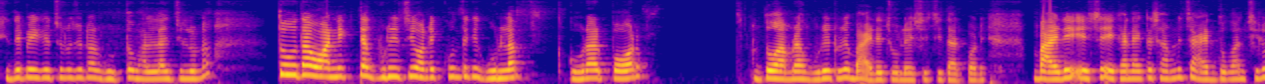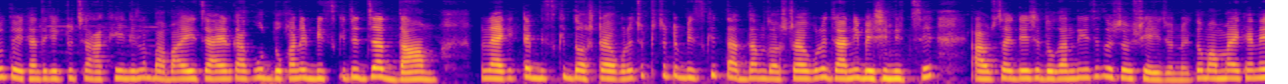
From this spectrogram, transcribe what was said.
খিদে পেয়ে গেছিল জন্য আর ঘুরতেও ভালো লাগছিল না। তো তাও অনেকটা ঘুরেছি, অনেকক্ষণ থেকে ঘুরলাম। ঘোরার পর তো আমরা ঘুরে টুরে বাইরে চলে এসেছি তারপরে। বাইরে এসে এখানে একটা সামনে চায়ের দোকান ছিল, তো এখান থেকে একটু চা খেয়ে নিলাম। বাবা, এই চায়ের কাকুর দোকানের বিস্কিটের যা দাম মানে এক একটা বিস্কিট দশ টাকা করে, ছোট্ট ছোট্ট বিস্কিট, তার দাম দশ টাকা করে জানি বেশি নিচ্ছে। আউটসাইডে এসে দোকান দিয়েছে, তো সেই জন্যই। তো মাম্মা এখানে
